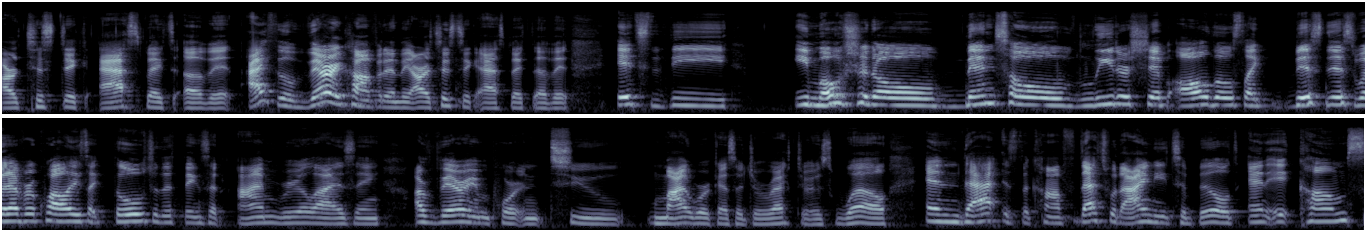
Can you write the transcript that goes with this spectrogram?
artistic aspect of it i feel very confident in the artistic aspect of it it's the emotional mental leadership all those like business whatever qualities like those are the things that i'm realizing are very important to my work as a director as well. And that is the conf that's what i need to build and it comes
